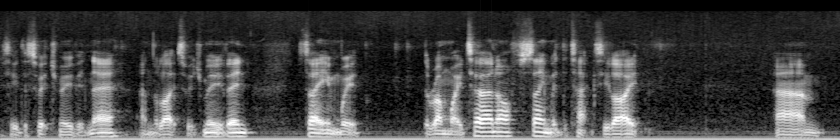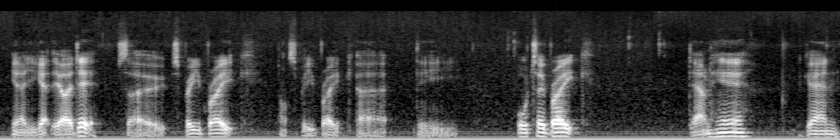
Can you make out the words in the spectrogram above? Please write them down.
you see the switch moving there and the light switch moving. Same with the runway turn off, same with the taxi light. Um, you know, you get the idea. So speed brake, not speed brake, uh, the auto brake down here again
